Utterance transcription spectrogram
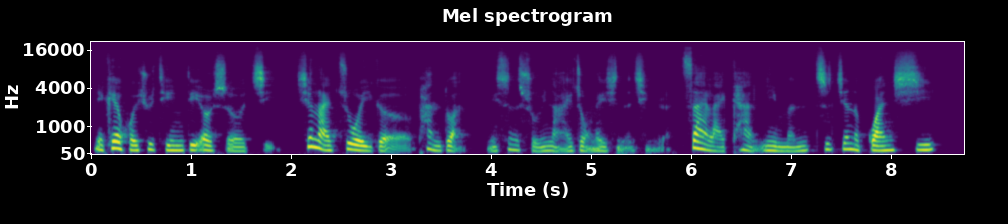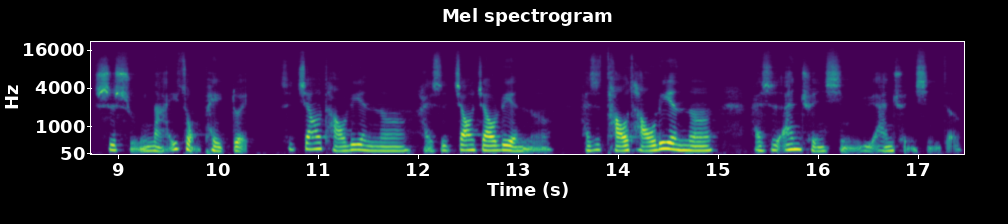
你可以回去听第二十二集，先来做一个判断，你是属于哪一种类型的情人，再来看你们之间的关系是属于哪一种配对？是焦桃恋呢，还是焦焦恋呢？还是逃逃恋呢？还是安全型与安全型的？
